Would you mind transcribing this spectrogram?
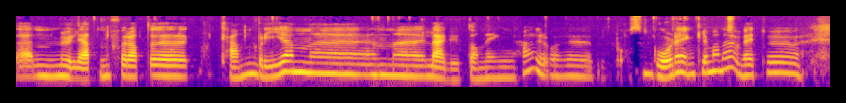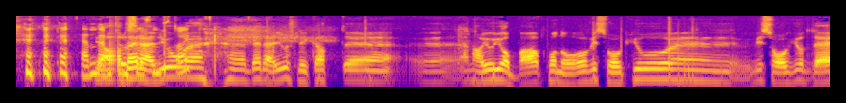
den muligheten for at det kan bli en, en legeutdanning her. Hvordan går det egentlig med det? Vet du hvor ja, prosessen er jo, står? Eh, der er jo slik at en har jo jobba på nå. og Vi så jo, vi så jo det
